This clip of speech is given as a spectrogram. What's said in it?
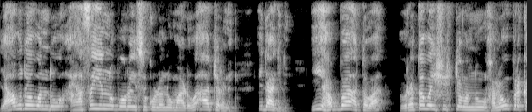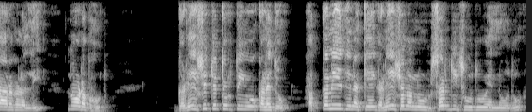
ಯಾವುದೋ ಒಂದು ಆಸೆಯನ್ನು ಪೂರೈಸಿಕೊಳ್ಳಲು ಮಾಡುವ ಆಚರಣೆ. ಇದಾಗಿದೆ. ಈ ಹಬ್ಬ ಅಥವಾ ವ್ರತ ವೈಶಿಷ್ಟ್ಯವನ್ನು ಹಲವು ಪ್ರಕಾರಗಳಲ್ಲಿ ನೋಡಬಹುದು. ಗಣೇಶ ಚತುರ್ಥಿಯು ಕಳೆದು ಹತ್ತನೇ ದಿನಕ್ಕೆ ಗಣೇಶನನ್ನು ವಿಸರ್ಜಿಸುವುದು ಎನ್ನುವುದು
